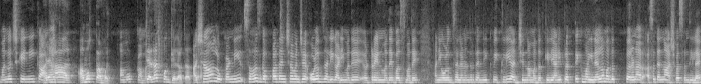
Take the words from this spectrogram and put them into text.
मनोज केनी आणि कामत हा अमोक कामत. अमोक कामत. त्यालाच फोन केला होता आता. अशा लोकांनी सहज गप्पा त्यांच्या म्हणजे ओळख झाली गाडीमध्ये अ, ट्रेनमध्ये बसमध्ये. आणि ओळख झाल्यानंतर त्यांनी क्विकली आजींना मदत केली आणि प्रत्येक महिन्याला मदत करणार असं त्यांना आश्वासन दिलंय.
